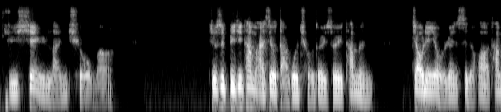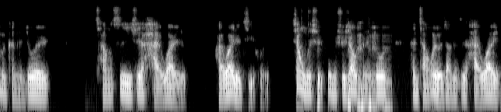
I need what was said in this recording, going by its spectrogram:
局限于篮球嘛。就是毕竟他们还是有打过球队，所以他们教练又有认识的话，他们可能就会尝试一些海外的海外的机会。像我们学我们学校可能就很常会有这样，就是海外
